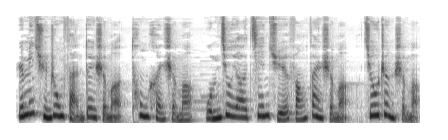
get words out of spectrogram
人民群众反对什么、痛恨什么，我们就要坚决防范什么、纠正什么。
